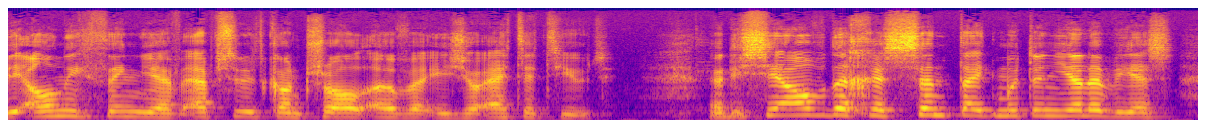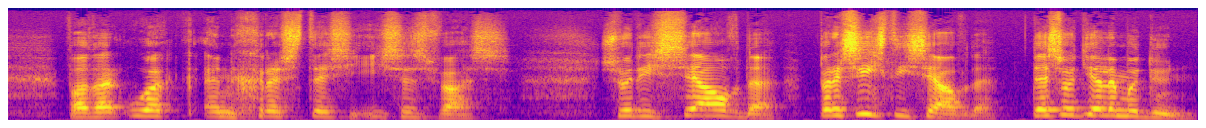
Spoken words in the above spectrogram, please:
the only thing you have absolute control over is your attitude. Nou dieselfde gesindheid moet in julle wees wat daar ook in Christus Jesus was. So dieselfde, presies dieselfde. Dis wat julle moet doen.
